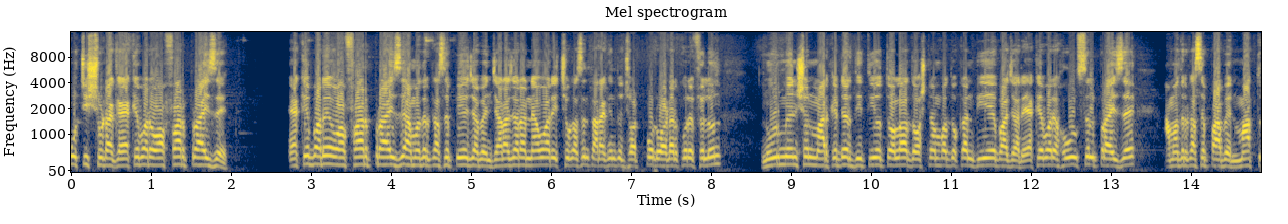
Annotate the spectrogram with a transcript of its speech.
পঁচিশশো টাকা, একেবারে অফার প্রাইজে একেবারে অফার প্রাইজে আমাদের কাছে পেয়ে যাবেন। যারা যারা নেওয়ার ইচ্ছুক আছেন, তারা কিন্তু ঝটপট অর্ডার করে ফেলুন। নূর মেনশন মার্কেটের দ্বিতীয় তলা, দশ নম্বর দোকান বিয়ে বাজারে। একেবারে হোলসেল প্রাইজে আমাদের কাছে পাবেন, মাত্র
